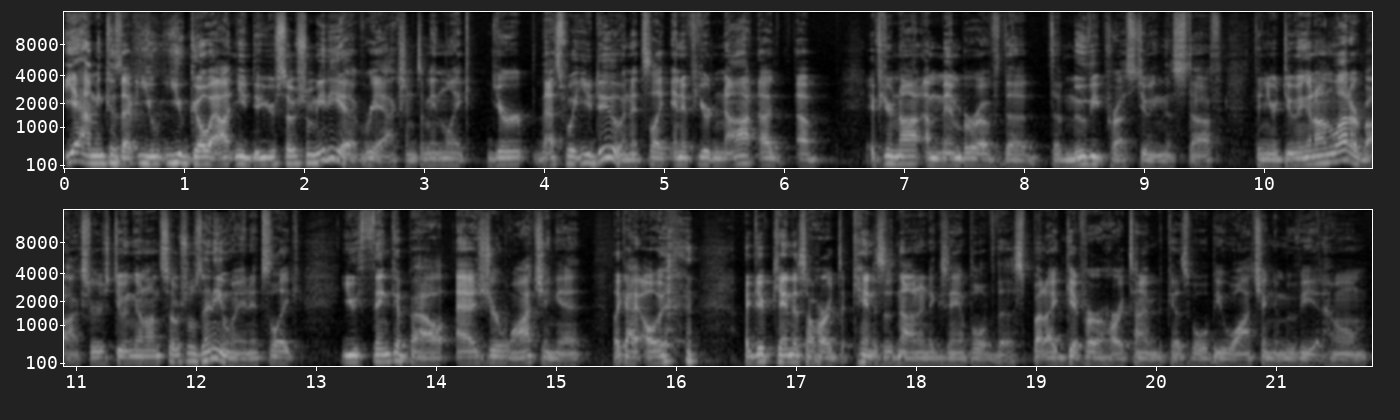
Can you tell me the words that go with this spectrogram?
yeah, I mean, because you you go out and you do your social media reactions. I mean, like you're that's what you do, and it's like, and if you're not a, a if you're not a member of the the movie press doing this stuff, then you're doing it on Letterboxd or just doing it on socials anyway. And it's like you think about as you're watching it. Like I always, I give Candace a hard. T- Candace is not an example of this, but I give her a hard time because we'll be watching a movie at home.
